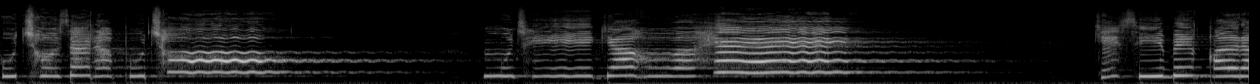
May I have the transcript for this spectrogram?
पूछो जरा पूछो। मुझे क्या हुआ है? कैसी बेकरारी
